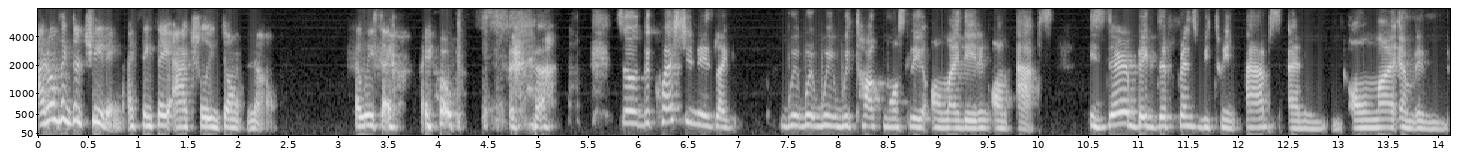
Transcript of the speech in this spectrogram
I don't think they're cheating. I think they actually don't know. At least I, I hope. so the question is like, we, we, we talk mostly online dating on apps is there a big difference between apps and online I mean,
